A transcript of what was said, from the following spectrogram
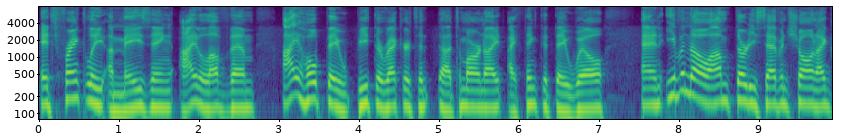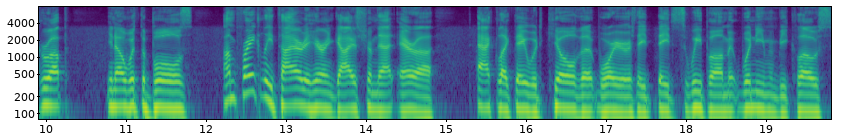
it's frankly amazing. I love them. I hope they beat the record t- uh, tomorrow night. I think that they will. And even though I'm 37, Shaun, I grew up, you know, with the Bulls. I'm frankly tired of hearing guys from that era act like they would kill the Warriors. They they'd sweep them. It wouldn't even be close.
